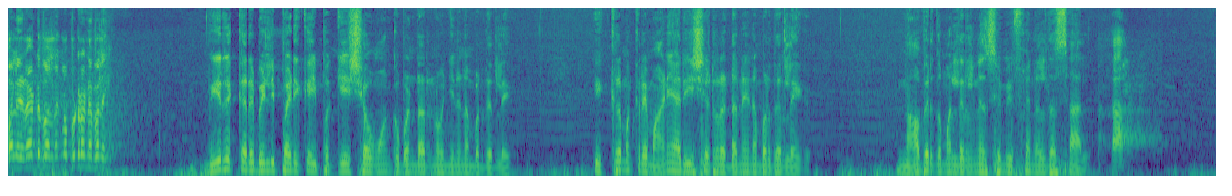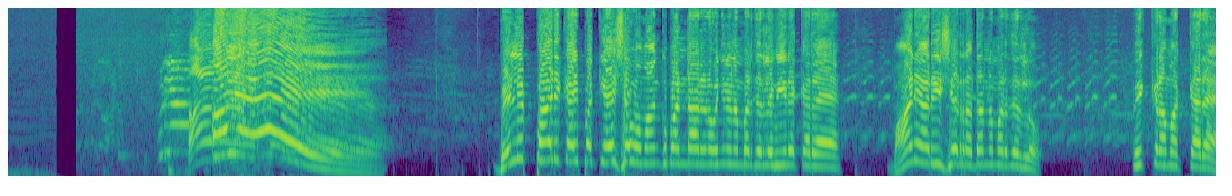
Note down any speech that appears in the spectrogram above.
ಬಲೆ ಎರಡು ಬಾಲ್ಗಳ ಬಿಡ್ರನೆ ಬಲೆ ವೀರಕರೆ ಬೆಳ್ಳಿಪಾಡಿ ಕೈಪ ಕೇಶವ ಮಾಂಕು ಭಂಡಾರನ ಒಂಜಿನ ನಂಬರ್ ದರ್ಲೆ ವಿಕ್ರಮಕರೆ ಮಾಣಿ ಹರೀಶ್ ಶೆಟ್ರ ಅಡ್ಡನೇ ನಂಬರ್ ದರ್ಲೆ ನಾವೆರ್ದ ಮಲ್ಲರಿನ ಸೆಮಿಫೈನಲ್ ದ ಸಾಲ್. ಬೆಳ್ಳಿಪ್ಪಾಡಿ ಕೈಪ ಕೇಶವ ಮಾಂಕು ಭಂಡಾರನ ಒಂಜಿನ ನಂಬರ್ ದರ್ಲೆ ವೀರಕ್ಕರೆ ಮಾಣಿ ಹರೀಶ್ ಶೆಟ್ರ ಡನ್ ನಂಬರ್ ದಿರ್ಲು ವಿಕ್ರಮಕ್ಕರೆ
